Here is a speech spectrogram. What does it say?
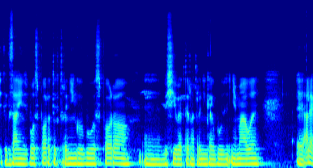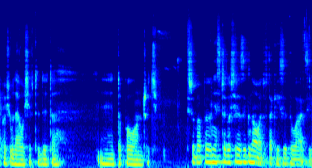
I tych zajęć było sporo, tych treningów było sporo, e, wysiłek też na treningach był niemały, e, ale jakoś udało się wtedy to, e, to połączyć trzeba pewnie z czegoś rezygnować w takiej sytuacji.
